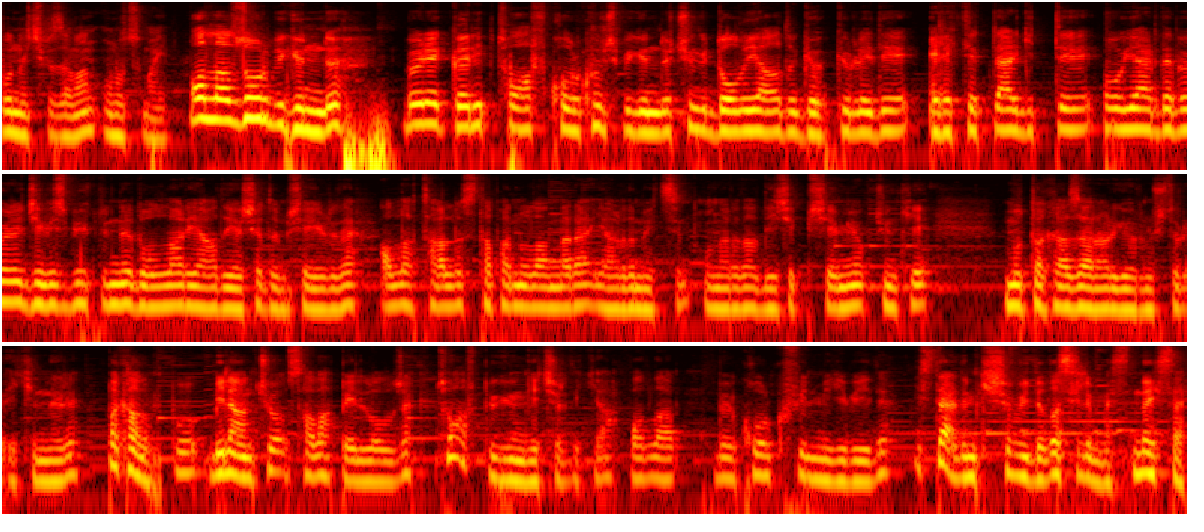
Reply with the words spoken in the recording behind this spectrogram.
Bunu hiçbir zaman unutmayın. Vallahi zor bir gündü. Böyle garip, tuhaf, korkunç bir gündü. Çünkü dolu yağdı, gök gürledi, elektrikler gitti. O yerde böyle ceviz büyüklüğünde dolular yağdı yaşadığım şehirde. Allah tarlası tapan olanlara yardım etsin. Onlara da diyecek bir şeyim yok çünkü mutlaka zarar görmüştür ekinleri. Bakalım bu bilanço sabah belli olacak. Tuhaf bir gün geçirdik ya. Vallahi böyle korku filmi gibiydi. İsterdim ki şu videoda silinmesin. Neyse.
